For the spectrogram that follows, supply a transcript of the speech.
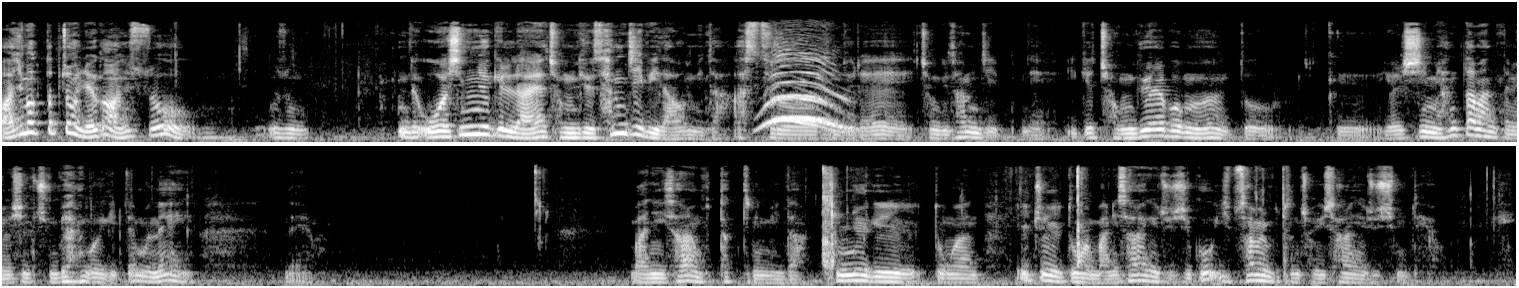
마지막 답장을 얘가 안 했어. 그래서 근데 5월 16일 날 정규 3집이 나옵니다. 아스트로 분들의 정규 3집. 네. 이게 정규 앨범은 또 그 열심히 한 땀 한 땀 열심히 준비하는 거이기 때문에 네. 많이 사랑 부탁드립니다. 16일 동안 일주일 동안 많이 사랑해 주시고 23일부터는 저희 사랑해 주시면 돼요. 네.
